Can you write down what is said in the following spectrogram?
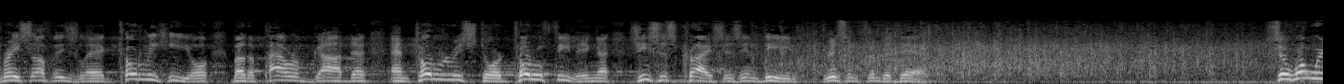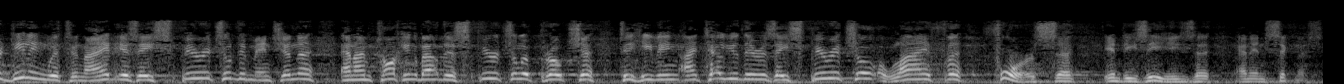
brace off of his leg, totally healed by the power of God and totally restored, total feeling. Jesus Christ is indeed risen from the dead. So what we're dealing with tonight is a spiritual dimension, uh, and I'm talking about this spiritual approach uh, to healing. I tell you there is a spiritual life uh, force in disease and in sickness.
